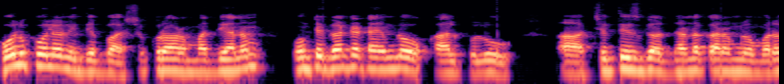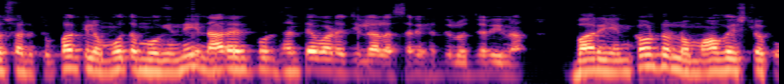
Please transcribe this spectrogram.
కోలుకోలేని దెబ్బ శుక్రవారం మధ్యాహ్నం ఒంటి గంట టైంలో కాల్పులు. ఛత్తీస్గఢ్ దండకారంలో మరోసారి తుపాకీల మూత మోగింది. నారాయణపూర్ దంతేవాడ జిల్లాల సరిహద్దులో జరిగిన భారీ ఎన్కౌంటర్లో మావోయిస్టులకు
